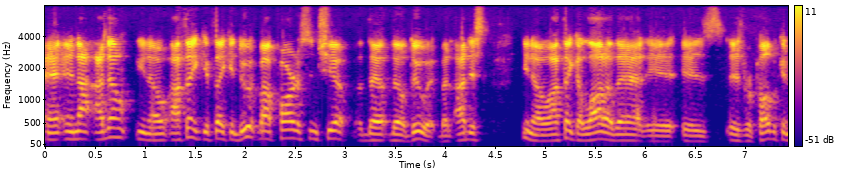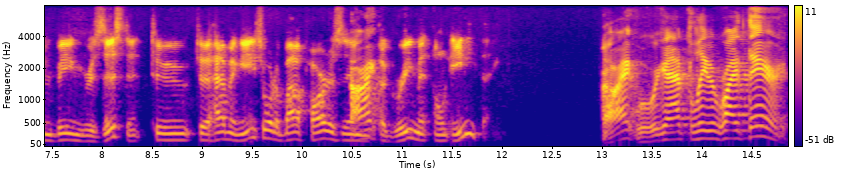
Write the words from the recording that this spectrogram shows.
And, and I, I don't, you know, I think if they can do it by partisanship, they'll, they'll do it. But I just you know, I think a lot of that is is, is Republican being resistant to to having any sort of bipartisan right. agreement on anything. All right, well, we're to have to leave it right there.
